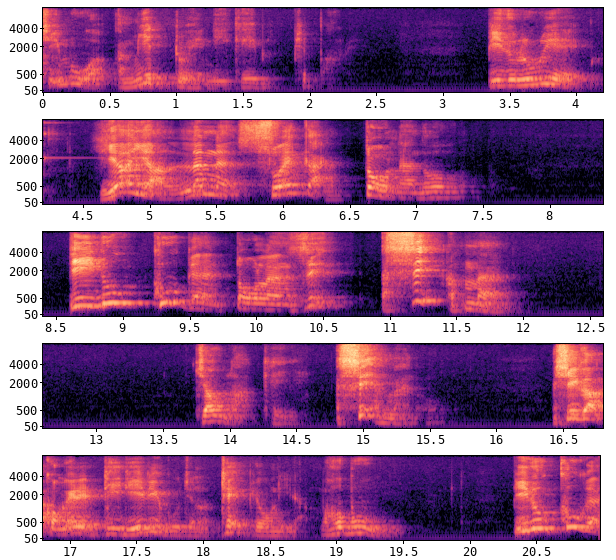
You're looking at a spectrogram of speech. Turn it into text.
ချီမှုဟာအမြင့်တွယ်နေခဲ့ပြီဖြစ်ပါတယ်ပြည်သူလူတွေရဲ့ရရလက်နဲ့ဆွဲကင်တော်လန်တော့ပြည်သူခုခံတော်လန်စစ် အစ်စ်အမှန်ကြောက်လာခဲ့ရင်အစ်စ်အမှန်တော့အရှိကခေါ်ခဲ့တဲ့ဒီဒီတွေကိုကျွန်တော်ထည့်ပြောနေတာမဟုတ်ဘူးပြည်သူခုခံ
